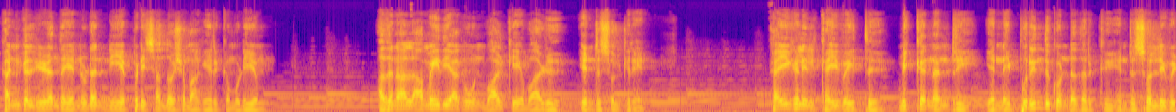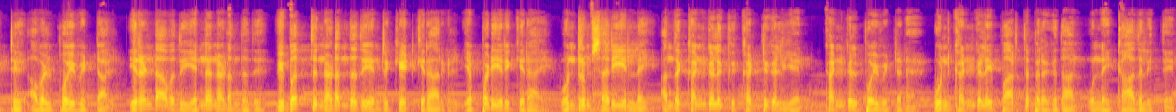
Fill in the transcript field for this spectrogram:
கண்கள் இழந்த என்னுடன் நீ எப்படி சந்தோஷமாக இருக்க முடியும்? அதனால் அமைதியாக உன் வாழ்க்கையை வாழு என்று சொல்கிறேன். கைகளில் கை வைத்து மிக்க நன்றி என்னை புரிந்து கொண்டதற்கு என்று சொல்லிவிட்டு அவள் போய்விட்டாள். இரண்டாவது என்ன நடந்தது? விபத்து நடந்தது? என்று கேட்கிறார்கள். எப்படி இருக்கிறாய்? ஒன்றும் சரியில்லை. அந்த கண்களுக்கு கட்டுகள் ஏன்? கண்கள் போய்விட்டன. உன் கண்களை பார்த்த பிறகுதான் உன்னை காதலித்தேன்.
